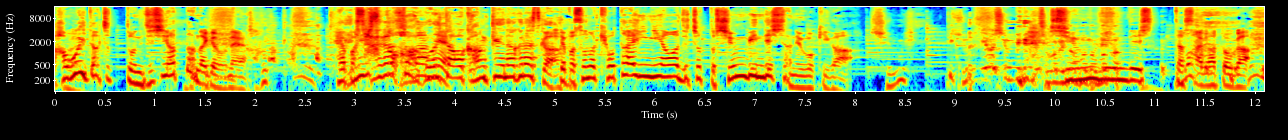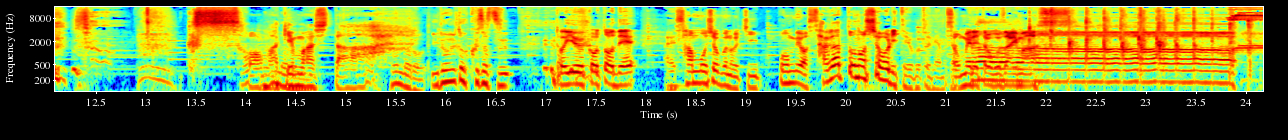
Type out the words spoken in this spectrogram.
羽子板はちょっと自信あったんだけどね。やっぱサガトがね、羽子板は関係なくないですか？やっぱその巨体に合わずちょっと俊敏でしたね、動きが。趣味俊敏でした、サガトが。くっそ、負けました。なんだろう、いろいろと複雑。ということで、3本勝負のうち1本目はサガトの勝利ということになりました。おめでとうございます。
